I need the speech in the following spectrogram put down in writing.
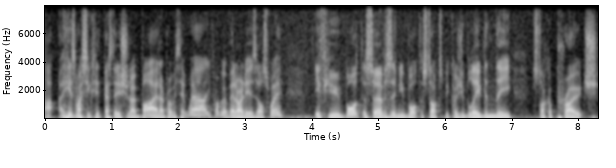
uh, "Here's my 60th best idea, should I buy it?" I'd probably say, "Well, you've probably got better ideas elsewhere." If you bought the services and you bought the stocks because you believed in the stock approach,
